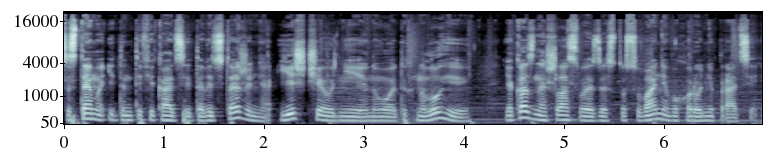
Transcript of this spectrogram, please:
Система ідентифікації та відстеження є ще однією новою технологією, яка знайшла своє застосування в охороні праці.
